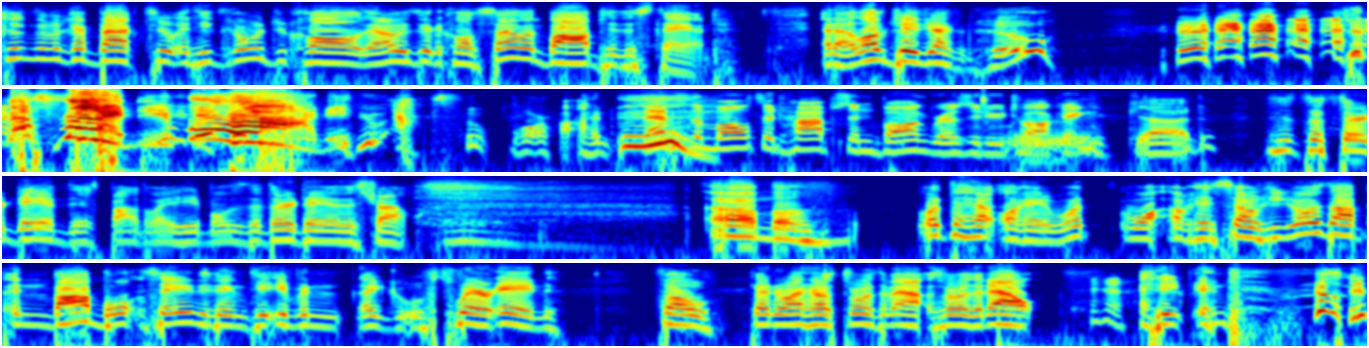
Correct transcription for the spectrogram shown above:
Then we get back to and he's going to call now he's gonna call Silent Bob to the stand. And I love Jay Jackson. Who? Your best friend, you moron! You absolute moron. That's the malted hops and bong residue talking. Oh, God. This is the third day of this, by the way, people. This is the third day of this trial. Um, uh, what the hell? Okay, what, what? Okay, so he goes up and Bob won't say anything to even like swear in. So then Reinhardt throws him out, throws it out, Yeah. and, he, and apparently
